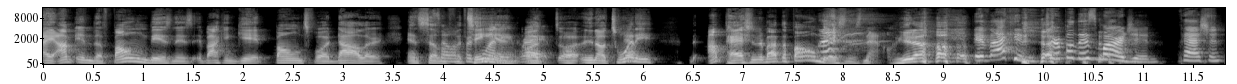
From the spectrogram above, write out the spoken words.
hey, I'm in the phone business. If I can get phones for a dollar and sell Sell them for, for 10 20, right. or, or, you know, 20, I'm passionate about the phone business now, you know? If I can triple this margin, passion.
